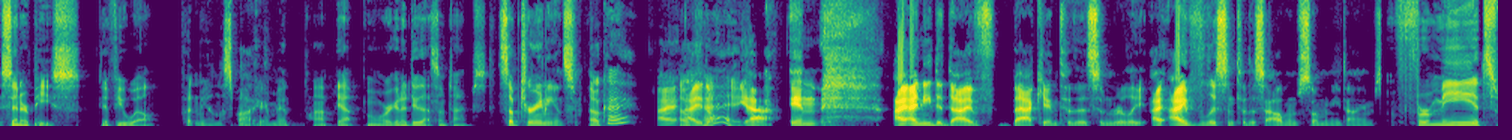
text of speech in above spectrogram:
centerpiece, if you will? putting me on the spot here man Uh, yeah, we're gonna do that sometimes. subterraneans Okay, I, I don't, Okay. yeah, and I, I need to dive back into this and really. I, I've listened to this album so many times. For me, it's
